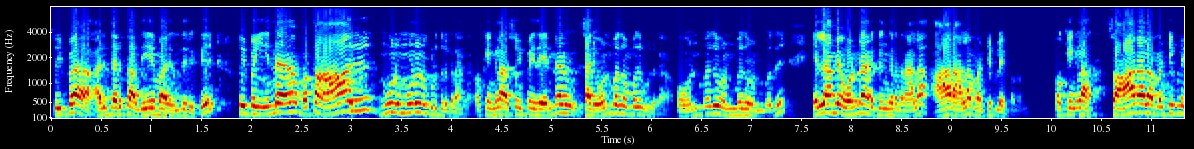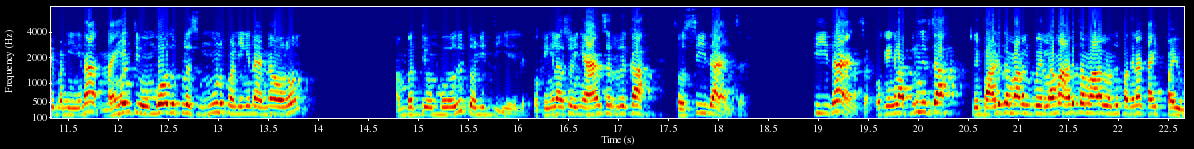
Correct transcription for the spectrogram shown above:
so இப்போ அடுத்தடுத்து அதே மாதிரி இருந்திருக்கு. ஸோ இப்போ என்ன? மொத்தம் ஆறு மூணு மூணுன்னு கொடுத்துருக்காங்க ஓகேங்களா? ஸோ இப்போ இது என்ன சாரி ஒன்பது ஒன்பது கொடுத்துருக்காங்க. இப்போ ஒன்பது ஒன்பது ஒன்பது எல்லாமே ஒன்னா இருக்குங்கிறதுனால ஆறால மல்டிப்ளை பண்ணணும். ஓகேங்களா? ஸோ ஆறால மல்டிப்ளை பண்ணீங்கன்னா நைன்டி ஒன்பது பிளஸ் மூணு பண்ணீங்கன்னா என்ன வரும்? ஐம்பத்தி ஒன்பது தொண்ணூத்தி ஏழு. ஓகேங்களா? ஸோ இங்க ஆன்சர் இருக்கா? ஸோ சி தான் ஆன்சர் சி தான் ஆன்சர் ஓகேங்களா? புரிஞ்சிருச்சா? ஸோ இப்போ அடுத்த மாடல் போயிடலாமா? அடுத்த மாடல் வந்து பார்த்தீங்கன்னா டைப் ஃபைவ்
